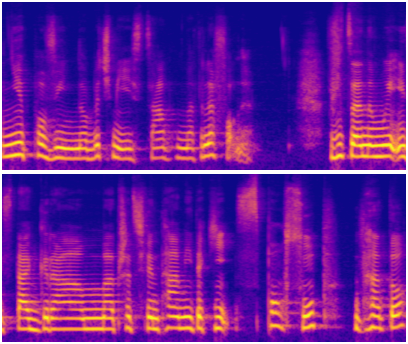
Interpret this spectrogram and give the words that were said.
nie powinno być miejsca na telefony. Wrzucę na mój Instagram przed świętami taki sposób na to,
